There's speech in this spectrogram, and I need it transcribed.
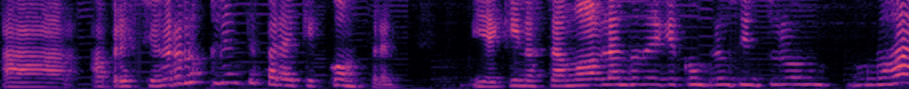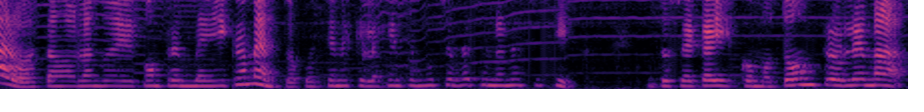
a presionar a los clientes para que compren y aquí no estamos hablando de que compre un cinturón, unos aros, estamos hablando de que compren medicamentos, cuestiones que la gente muchas veces no necesita. Entonces acá hay como todo un problema,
